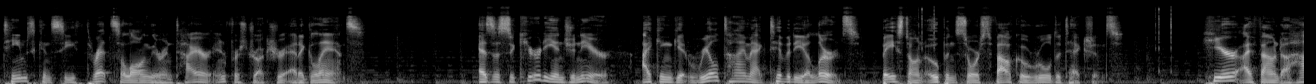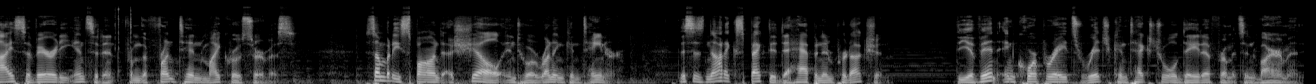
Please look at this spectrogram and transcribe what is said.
teams can see threats along their entire infrastructure at a glance. As a security engineer, I can get real-time activity alerts based on open source Falco rule detections. Here I found a high severity incident from the front-end microservice. Somebody spawned a shell into a running container. This is not expected to happen in production. The event incorporates rich contextual data from its environment,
